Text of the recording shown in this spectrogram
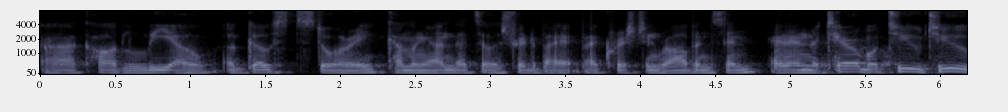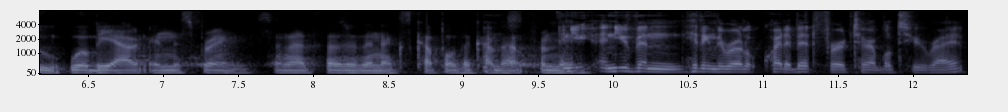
uh, called Leo, a ghost story coming out that's illustrated by by Christian Robinson, and then the Terrible Two Two will be out in the spring. So that's those are the next couple to come out from me. And, you, and you've been hitting the road quite a bit for Terrible Two, right?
